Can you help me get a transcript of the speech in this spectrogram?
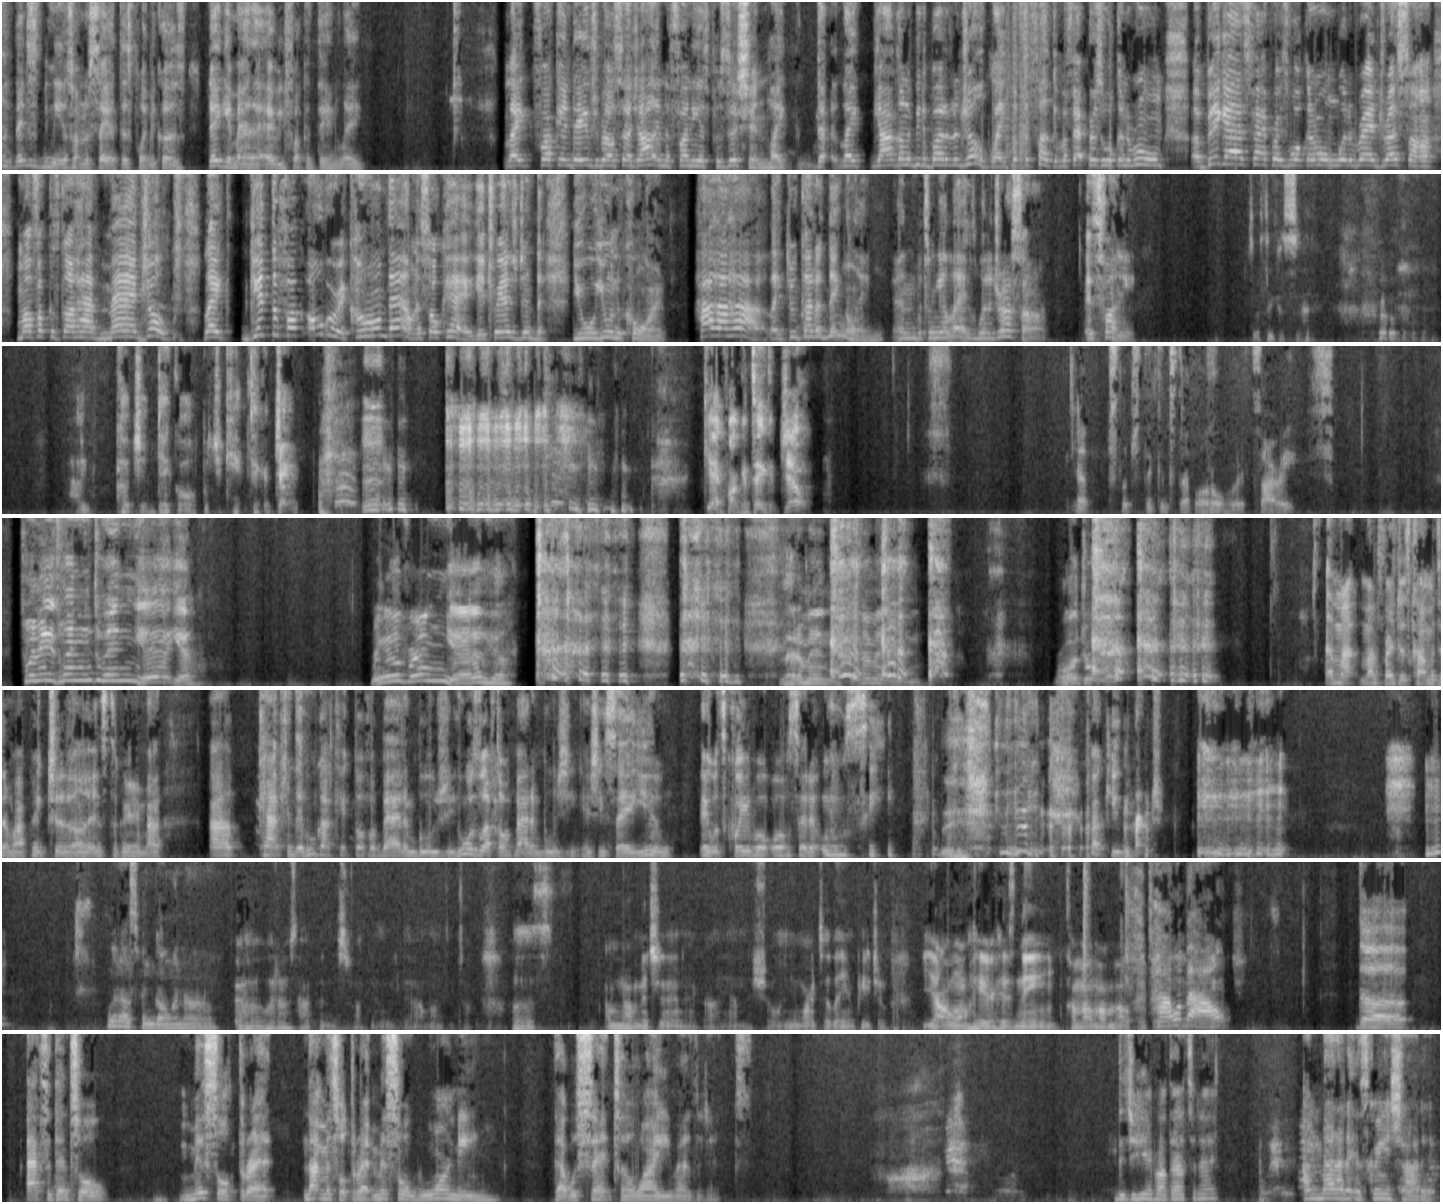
they just be needing something to say at this point because they get mad at every fucking thing. Like, like fucking Dave Chappelle said, y'all in the funniest position. Like, that, like y'all gonna be the butt of the joke. Like, what the fuck? If a fat person walk in the room, a big ass fat person walk in the room with a red dress on, motherfuckers gonna have mad jokes. Like, get the fuck over it. Calm down. It's okay. You're transgender. You a unicorn. Ha ha ha. Like, you got a dingling in between your legs with a dress on. It's funny. So I think it's you cut your dick off, but you can't take a joke. Mm. can't fucking take a joke. Yep, lipstick and stuff all over it. Sorry. Twinny, eh, twin, twin, yeah, yeah. Bring a friend, yeah, yeah. Let him in, let him in. Roy Jordan. And my, my friend just commented on my picture on Instagram. I, I captioned it, who got kicked off of Bad and Bougie? Who was left off Bad and Bougie? And she said, you. It was Quavo, Offset, and Uzi. Fuck you, merch. what else been going on? Uh, what else happened this fucking week that I wanted to talk? Uh, I'm not mentioning that guy on the show anymore until they impeach him. Y'all won't hear his name come out my mouth. Until How about- impeach. The accidental missile threat, not missile threat, missile warning that was sent to Hawaii residents. Did you hear about that today? I'm mad at it and screenshot it.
